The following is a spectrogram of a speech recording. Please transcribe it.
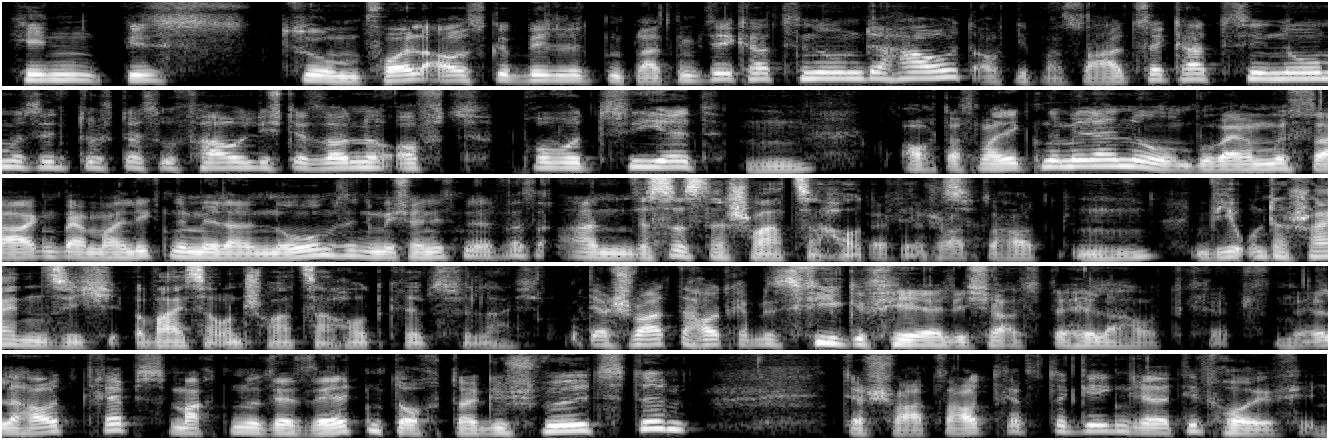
hin bis zum voll ausgebildeten Blattmittelkarzinom der Haut. Auch die Basalzellkarzinome sind durch das UV-Licht der Sonne oft provoziert. Mhm. Auch das maligne Melanom. Wobei man muss sagen, beim malignen Melanom sind die Mechanismen etwas anders. Das ist der schwarze Hautkrebs. Der schwarze Hautkrebs. Mhm. Wie unterscheiden sich weißer und schwarzer Hautkrebs vielleicht? Der schwarze Hautkrebs ist viel gefährlicher als der helle Hautkrebs. Der helle Hautkrebs macht nur sehr selten Tochtergeschwülste. Der schwarze Hautkrebs dagegen relativ häufig.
